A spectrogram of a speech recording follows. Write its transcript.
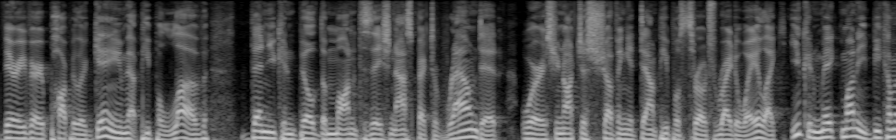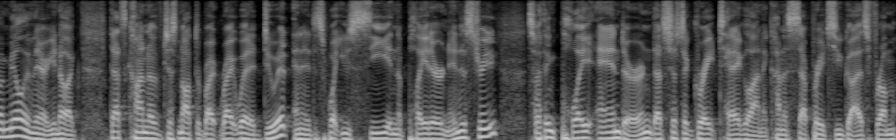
very very popular game that people love then you can build the monetization aspect around it whereas you're not just shoving it down people's throats right away. Like you can make money become a millionaire you know like that's kind of just not the right right way to do it and it is what you see in the play to earn industry. So i think play and earn that's just a great tagline. It kind of separates you guys from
